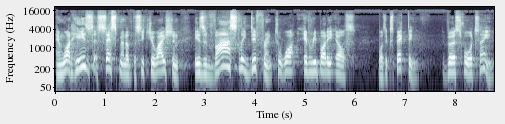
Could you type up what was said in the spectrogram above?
And what his assessment of the situation is vastly different to what everybody else was expecting. Verse 14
